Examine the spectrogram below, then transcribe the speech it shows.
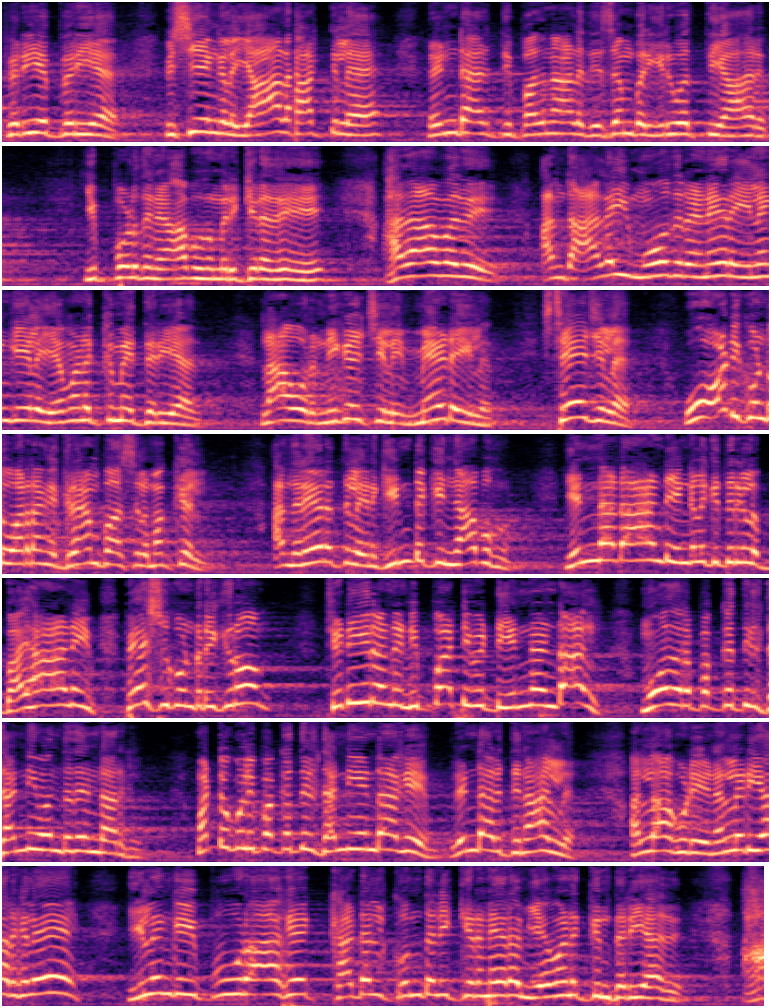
பெரிய பெரிய விஷயங்களை யாழ காட்டுல ரெண்டாயிரத்தி பதினாலு டிசம்பர் இருபத்தி ஆறு. இப்பொழுது ஞாபகம் இருக்கிறது. அதாவது அந்த அலை மோதுற நேர இலங்கையில எவனுக்குமே தெரியாது. நான் ஒரு நிகழ்ச்சியில மேடையில ஸ்டேஜில் ஓடிக்கொண்டு வர்றாங்க கிராம் பாஸ்ல மக்கள். அந்த நேரத்தில் எனக்கு இன்றைக்கு ஞாபகம். என்னடாண்டு எங்களுக்கு தெரியல பயானை பேசிக்கொண்டிருக்கிறோம். திடீரென்று நிப்பாட்டி விட்டு என்னென்றால் மோதிர பக்கத்தில் தண்ணி வந்தது என்றார்கள். மட்டக்குழி பக்கத்தில் தண்ணி என்றாக ரெண்டாயிரத்தி நாலு அல்லாஹுடைய நல்லடியார்களே இலங்கை பூராக கடல் கொந்தளிக்கிற நேரம் எவனுக்கும் தெரியாது.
